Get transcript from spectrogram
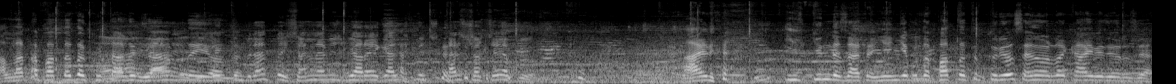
Allah'tan patladı da kurtardı Ha, bizi. yani Bu da iyi oldu. diyecektim Bülent Bey seninle biz bir araya geldik mi ters şase yapıyor. Aynen. İlk gün de zaten yenge burada patlatıp duruyor. Sen orada kaybediyoruz ya.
